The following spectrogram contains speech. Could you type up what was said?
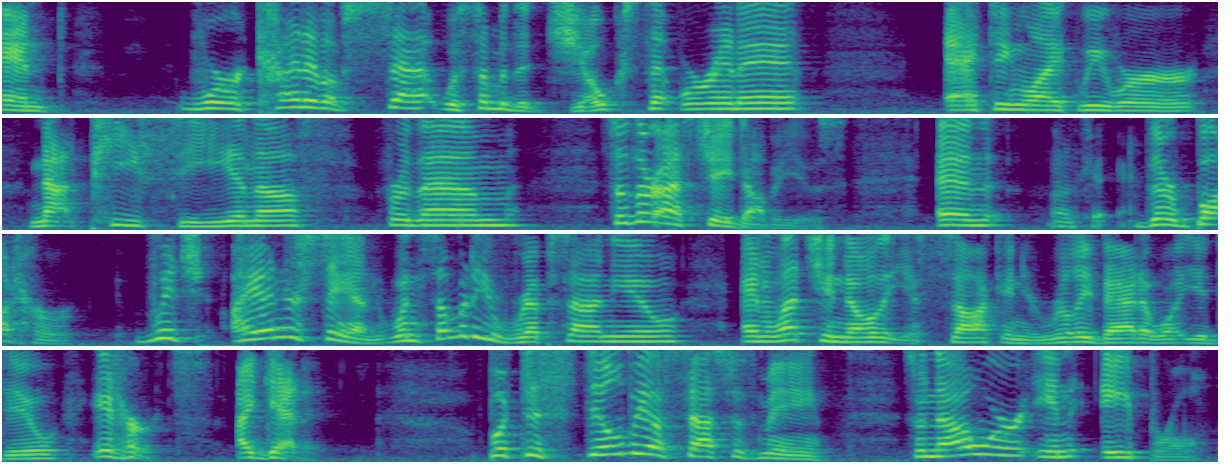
and were kind of upset with some of the jokes that were in it, acting like we were not PC enough for them. So they're SJWs. And okay. they're butthurt, which I understand. When somebody rips on you and lets you know that you suck and you're really bad at what you do, it hurts. I get it. But to still be obsessed with me, so now we're in April,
